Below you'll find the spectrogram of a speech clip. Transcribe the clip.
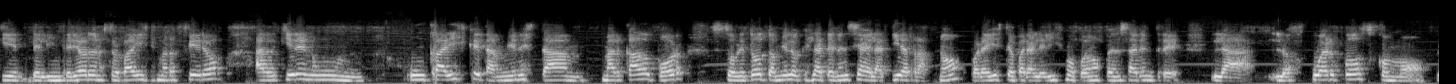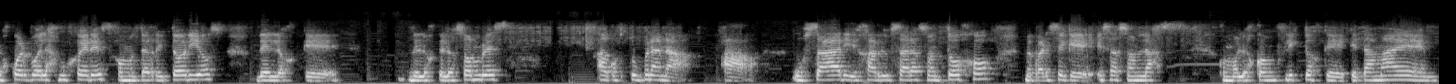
del interior de nuestro país me refiero, adquieren un, un cariz que también está marcado por, sobre todo también lo que es la tenencia de la tierra, ¿no? Por ahí este paralelismo podemos pensar entre los cuerpos como los cuerpos de las mujeres como territorios de los que de los que los hombres acostumbran a, usar y dejar de usar a su antojo. Me parece que esas son las como los conflictos que, que Tamae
